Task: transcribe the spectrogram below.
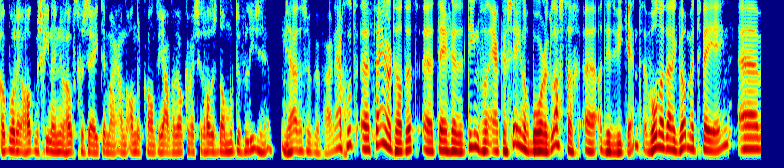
ook wel, had misschien in hun hoofd gezeten, maar aan de andere kant, ja, voor welke wedstrijd hadden ze dan moeten verliezen? Ja, dat is ook weer waar. Nou goed, eh, Feyenoord had het eh, tegen de 10 van RKC nog behoorlijk lastig dit weekend. Won uiteindelijk wel met 2-1. Eh,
